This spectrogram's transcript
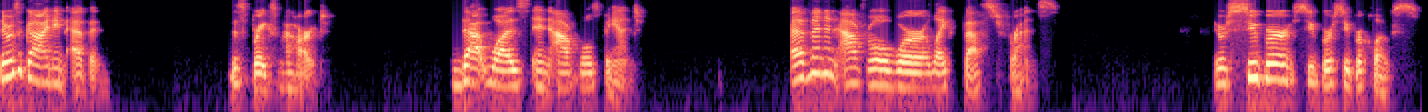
There was a guy named Evan. This breaks my heart. That was in Avril's band. Evan and Avril were like best friends. They were super, super, super close.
